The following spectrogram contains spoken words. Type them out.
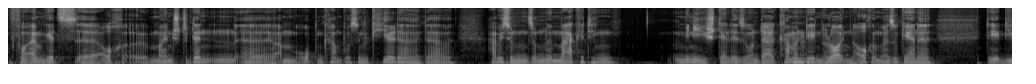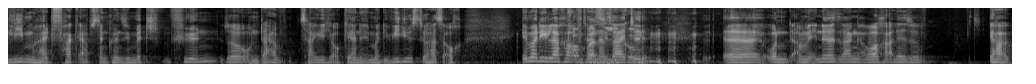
vor allem jetzt äh, auch äh, meinen Studenten äh, am Open Campus in Kiel, da, da habe ich so, ein, so eine Marketing-Mini-Stelle so und da kann man mhm. den Leuten auch immer so gerne, die, die lieben halt Fuck-Ups, dann können sie mitfühlen so und da zeige ich auch gerne immer die Videos. Du hast auch immer die Lache Vom auf deiner Basilikum. Seite äh, und am Ende sagen aber auch alle so, ja,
